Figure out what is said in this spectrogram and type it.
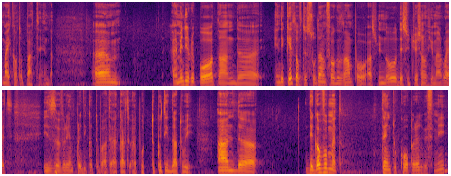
my counterpart. And, um, I made a report, and uh, in the case of the Sudan, for example, as we know, the situation of human rights is very unpredictable, to put it that way. And uh, the government tend to cooperate with me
